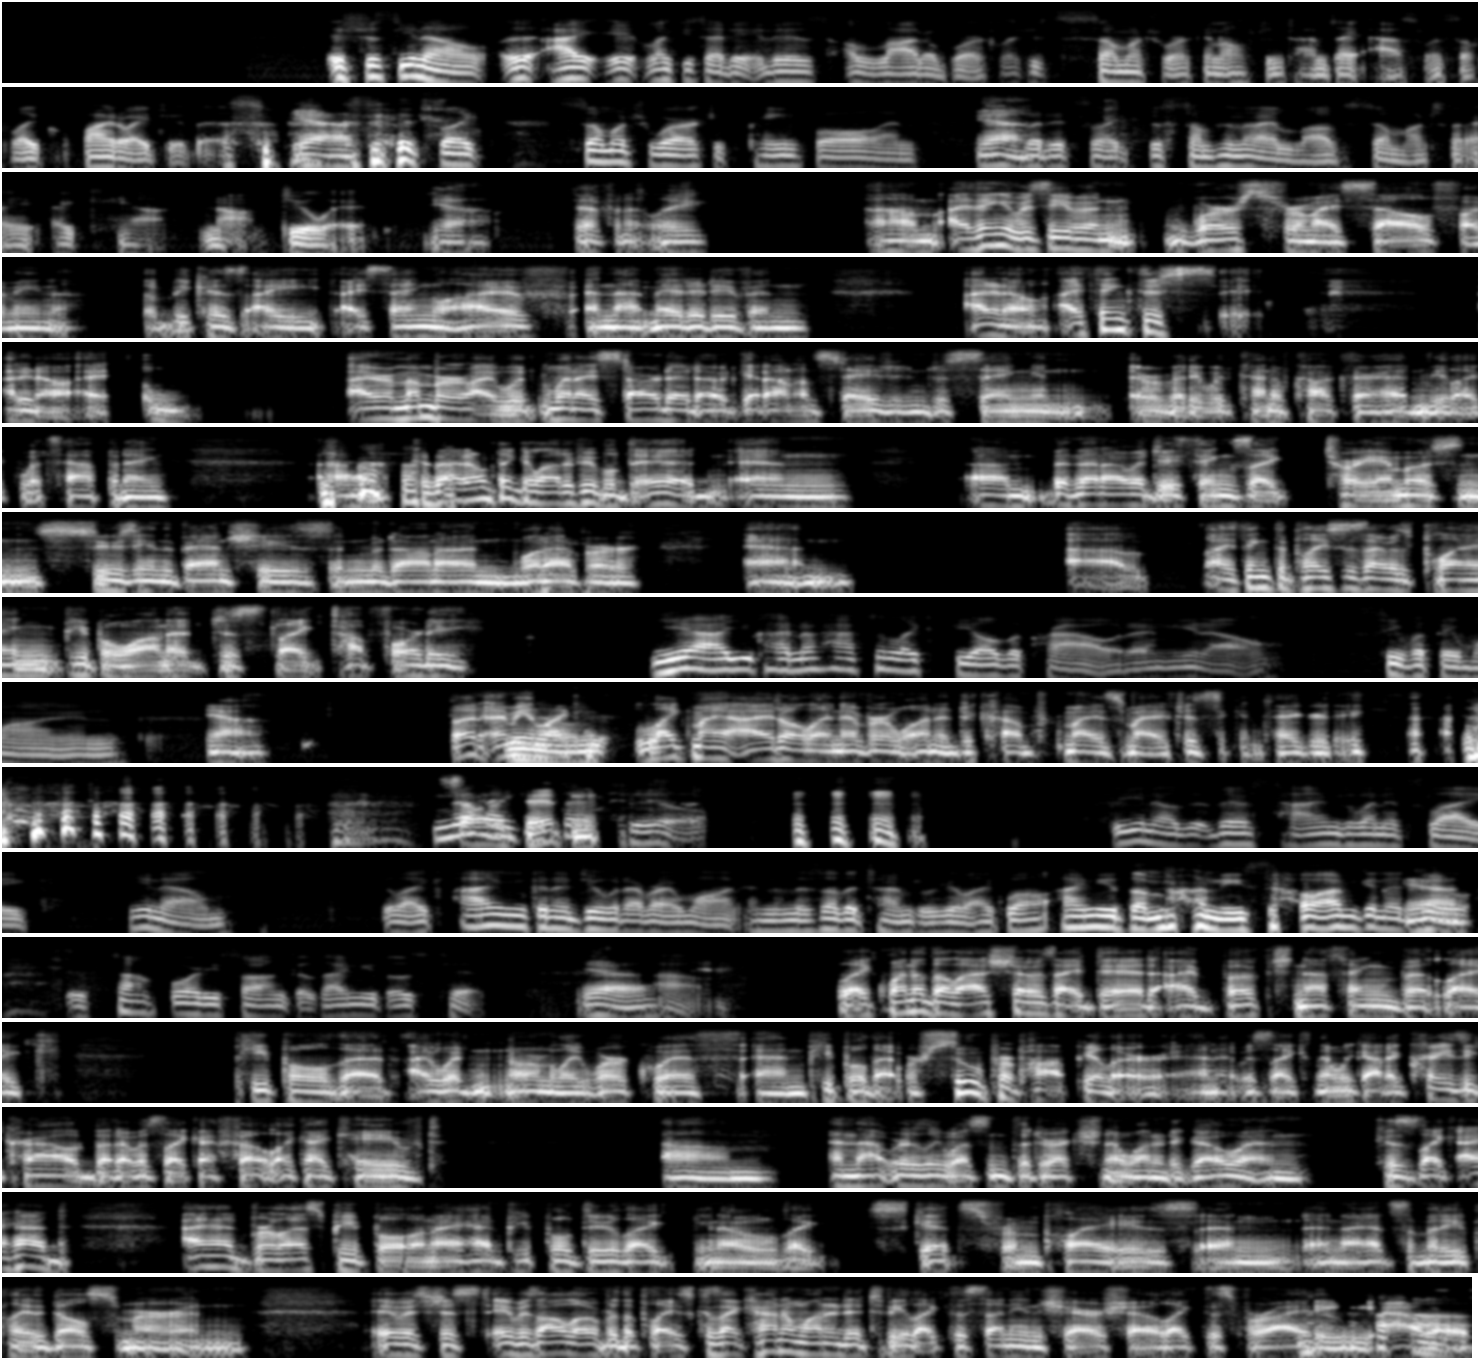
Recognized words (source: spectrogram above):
it's just you know uh, i it like you said it is a lot of work like it's so much work and oftentimes i ask myself like why do i do this Yeah. it's like so much work it's painful and Yeah. but it's like just something that i love so much that i i can't not do it Yeah. Definitely. Um, I think it was even worse for myself. I mean, because I I sang live, and that made it even. I don't know. I think this. I don't know. I I remember I would when I started, I would get out on stage and just sing, and everybody would kind of cock their head and be like, "What's happening?" Because I don't think a lot of people did, and um, but then I would do things like Tori Amos and Siouxsie and the Banshees and Madonna and whatever, and uh, I think the places I was playing, people wanted just like top forty. yeah you kind of have to like feel the crowd and you know see what they want and Yeah. But I You mean, like know- like my idol, I never wanted to compromise my artistic integrity. no, So I I, get that didn't. too. but you know, there's times when it's like, you know, you're like, I'm gonna do whatever I want, and then there's other times where you're like, well, I need the money, so I'm gonna Yeah. do this top forty song because I need those tips. Yeah. Um, Like one of the last shows I did, I booked nothing but like people that I wouldn't normally work with and people that were super popular. And it was like, then we got a crazy crowd, but I was like, I felt like I caved. Um, and that really wasn't the direction I wanted to go in. Cause like I had, I had burlesque people and I had people do like, you know, like skits from plays and, and I had somebody play the dulcimer and it was just, it was all over the place. Cause I kind of wanted it to be like the Sonny and Cher show, like this variety hour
